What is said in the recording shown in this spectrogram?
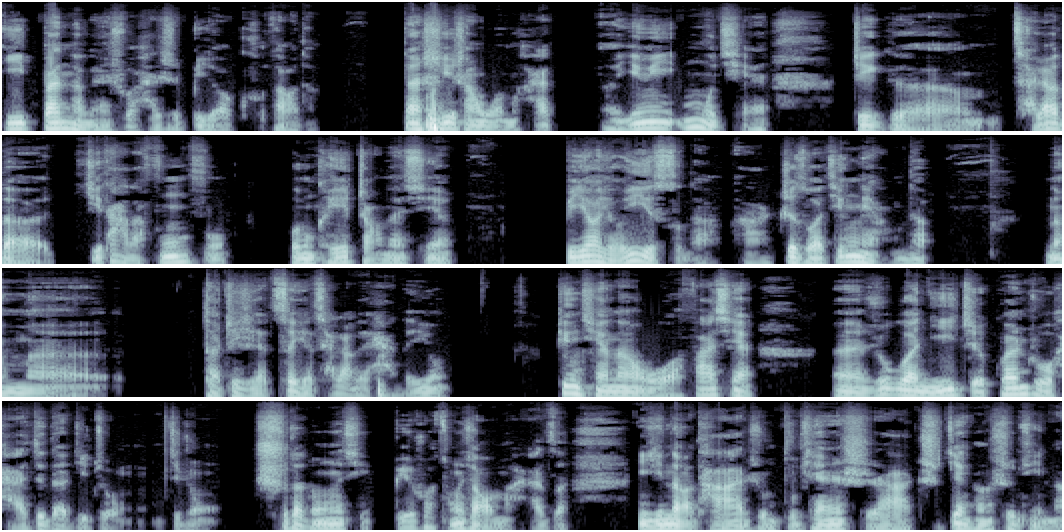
一般的来说还是比较枯燥的，但实际上我们还呃因为目前这个材料的极大的丰富，我们可以找那些。比较有意思的啊，制作精良的，那么的这些这些材料给孩子用，并且呢，我发现，嗯，如果你一直关注孩子的这种这种吃的东西，比如说从小我们孩子你引导他这种不偏食啊，吃健康食品呢，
